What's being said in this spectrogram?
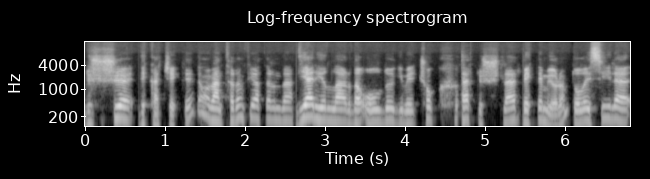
düşüşe dikkat çekti. Ama ben tarım fiyatlarında diğer yıllarda olduğu gibi çok sert düşüşler beklemiyorum. Dolayısıyla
